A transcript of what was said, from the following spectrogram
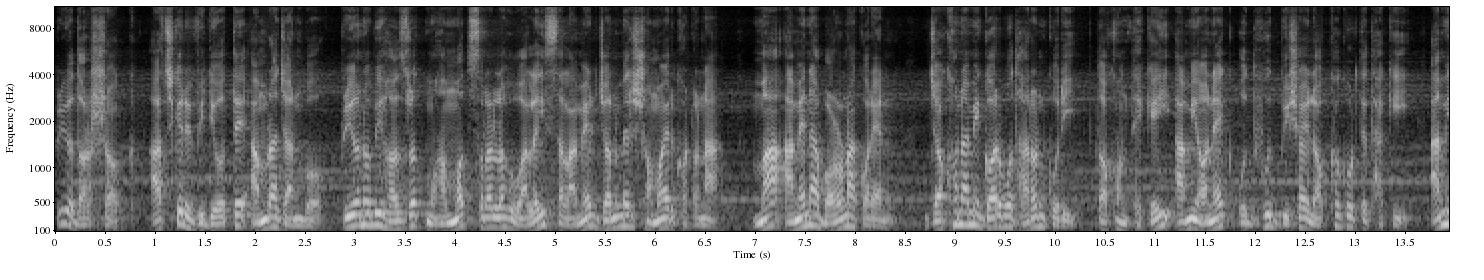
প্রিয় দর্শক, আজকের ভিডিওতে আমরা জানব প্রিয় নবী হজরত মুহাম্মদ সাল্লাহু আলাই সালামের জন্মের সময়ের ঘটনা। মা আমেনা বর্ণনা করেন, যখন আমি গর্ভ ধারণ করি, তখন থেকেই আমি অনেক অদ্ভুত বিষয় লক্ষ্য করতে থাকি। আমি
